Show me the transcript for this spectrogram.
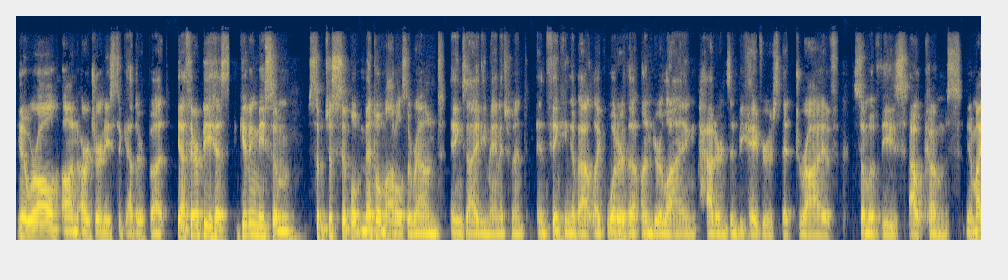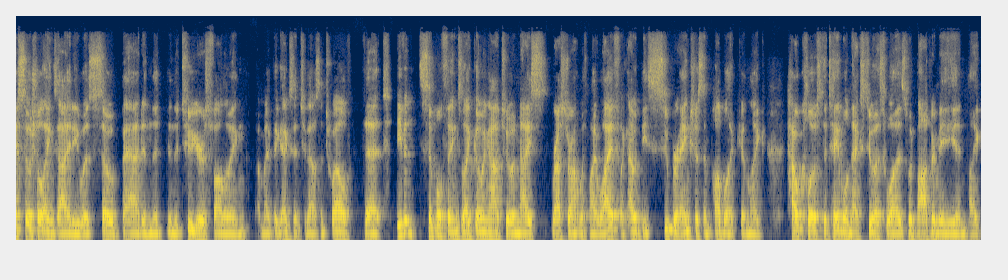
you know we're all on our journeys together but yeah therapy has given me some some just simple mental models around anxiety management and thinking about like what are the underlying patterns and behaviors that drive some of these outcomes? You know my social anxiety was so bad in the in the 2 years following my big exit in 2012 that even simple things like going out to a nice restaurant with my wife like i would be super anxious in public and like how close the table next to us was would bother me. And like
